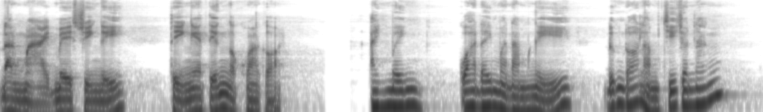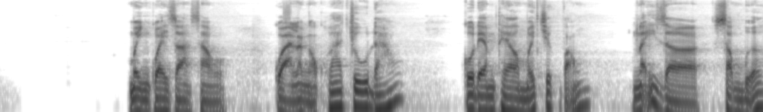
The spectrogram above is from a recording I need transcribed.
Đang mải mê suy nghĩ thì nghe tiếng ngọc hoa gọi. Anh minh, qua đây mà nằm nghỉ, đứng đó làm chi cho nắng? Mình quay ra sau. Quả là ngọc hoa chu đáo. Cô đem theo mấy chiếc võng. Nãy giờ, xong bữa,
